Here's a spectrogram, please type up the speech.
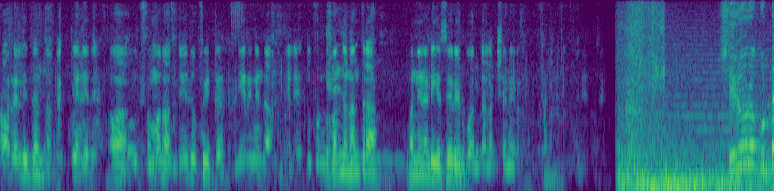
ಲಾರಿಯಲ್ಲಿದ್ದಂತ ವ್ಯಕ್ತಿ ಏನಿದೆ, ಅವ ಸುಮಾರು ಹದಿನೈದು ಫೀಟ್ ನೀರಿನಿಂದ ಮೇಲೆ ಎದ್ದುಕೊಂಡು ಬಂದ ನಂತರ ಮಣ್ಣಿನಡಿಗೆ ಸೇರಿರುವಂತಹ ಲಕ್ಷಣಗಳು. ಶಿರೂರು ಗುಡ್ಡ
